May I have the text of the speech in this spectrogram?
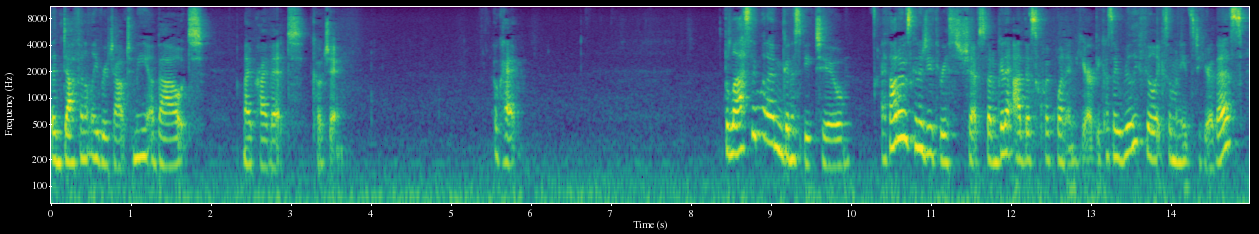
then definitely reach out to me about my private coaching. Okay. The last thing that I'm going to speak to, I thought I was going to do three shifts, but I'm going to add this quick one in here because I really feel like someone needs to hear this.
